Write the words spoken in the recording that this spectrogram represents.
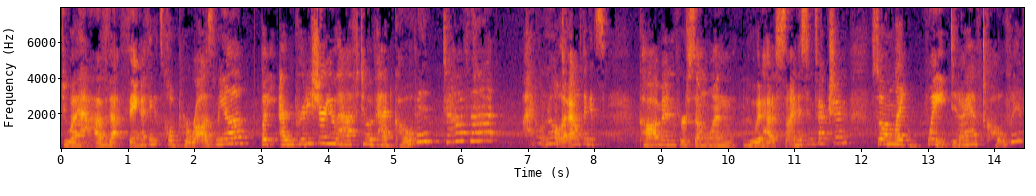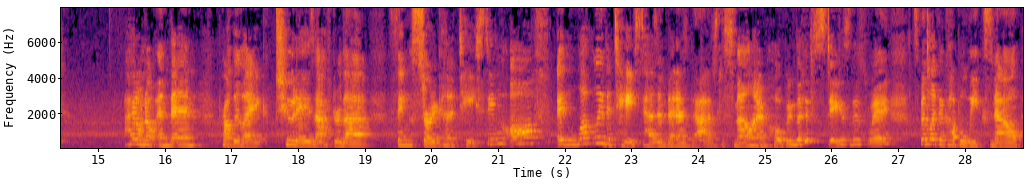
do I have that thing? I think it's called parosmia, but I'm pretty sure you have to have had COVID to have that. I don't know, like I don't think it's common for someone who had had a sinus infection. So I'm like, wait, did I have COVID? I don't know. And then probably like two days after that, things started kind of tasting off. And luckily the taste hasn't been as bad as the smell and I'm hoping that it stays this way. It's been like a couple weeks now,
